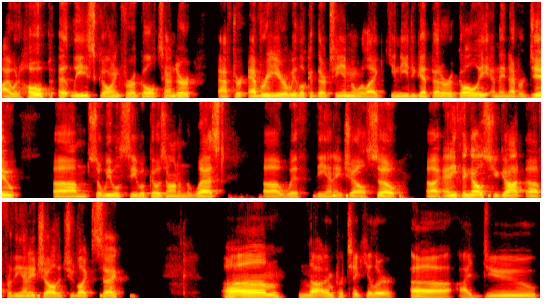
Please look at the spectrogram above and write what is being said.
I would hope, at least going for a goaltender. After every year, we look at their team and we're like, you need to get better at goalie, and they never do. Um, so we will see what goes on in the West uh, with the NHL. So, uh, anything else you got uh, for the NHL that you'd like to say? Um, not in particular. Uh, I do.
